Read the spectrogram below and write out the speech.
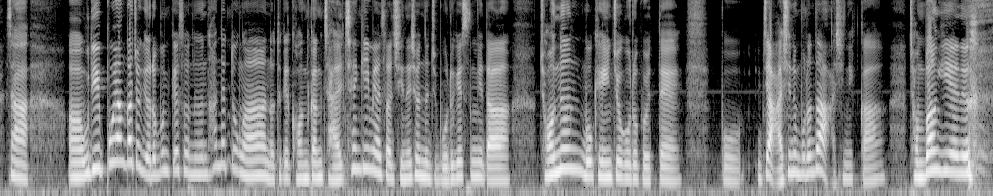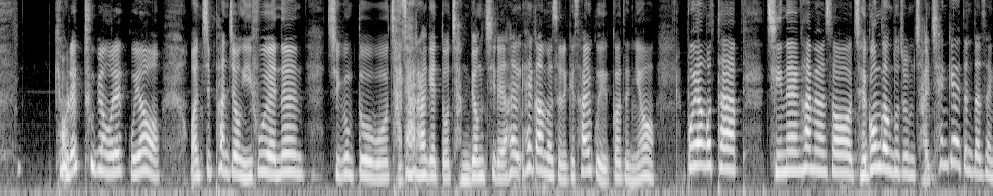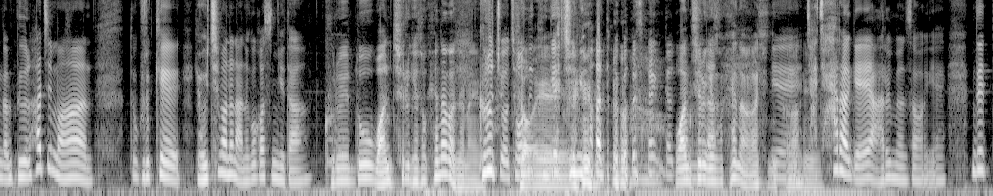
자, 어, 우리 뽀얀 가족 여러분께서는 한 해 동안 어떻게 건강 잘 챙기면서 지내셨는지 모르겠습니다. 저는 뭐 개인적으로 볼 때 뭐 이제 아시는 분은 다 아시니까 전반기에는 결핵 투병을 했고요. 완치 판정 이후에는 지금 또 뭐 자잘하게 또 잔병 치레 해- 해가면서 이렇게 살고 있거든요. 뽀얀거탑 진행하면서 제 건강도 좀 잘 챙겨야 된다는 생각 늘 하지만 또 그렇게 여의치만은 않은 것 같습니다. 그래도 완치를 계속 해나가잖아요. 그렇죠. 저는 저, 그게 예. 중요하다고 생각합니다. 완치를 계속 해나가시니까. 예, 예. 자잘하게 앓으면서 예. 근데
